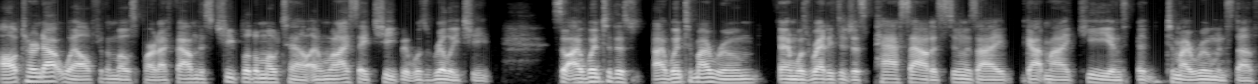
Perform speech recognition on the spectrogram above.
all turned out well for the most part i found this cheap little motel and when i say cheap it was really cheap so i went to this i went to my room and was ready to just pass out as soon as i got my key and to my room and stuff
